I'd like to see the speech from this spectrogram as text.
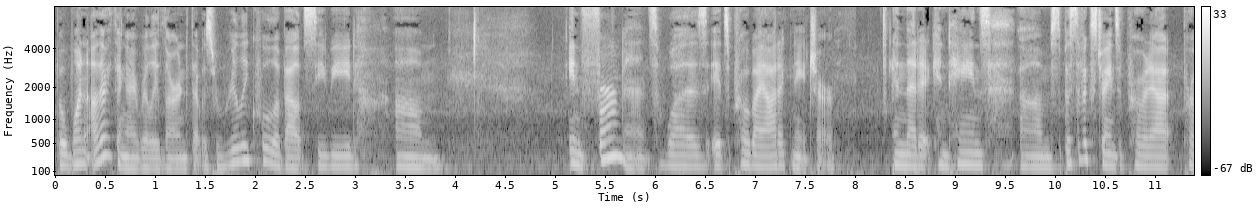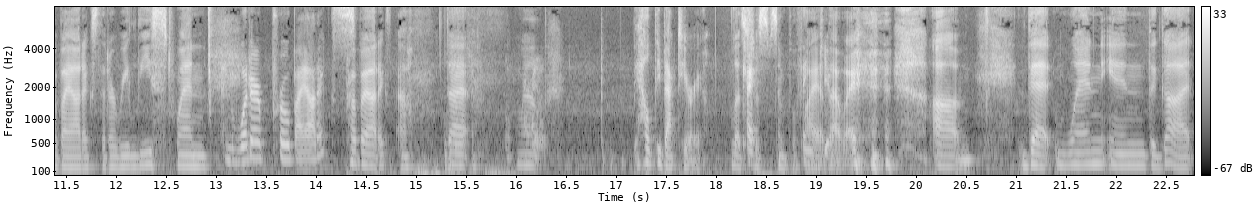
but one other thing I really learned that was really cool about seaweed um, in ferments was its probiotic nature in that it contains um, specific strains of probi- probiotics that are released when. And what are probiotics? Probiotics, uh, that, well, healthy bacteria. Let's okay. just simplify Thank it you. that way. um, that when in the gut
